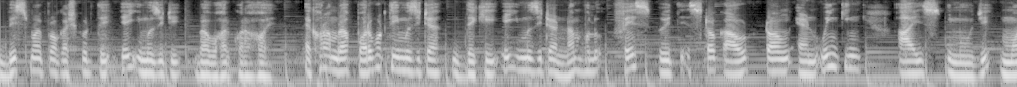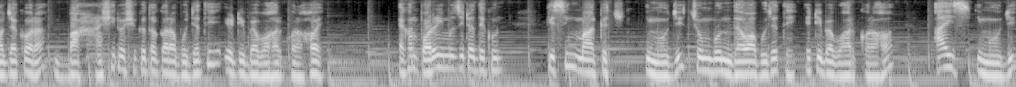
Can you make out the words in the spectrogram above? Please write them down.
বিস্ময় প্রকাশ করতে এই ইমোজিটি ব্যবহার করা হয়। এখন আমরা পরবর্তী ইমোজিটা দেখি। এই ইমোজিটার নাম হলো face with stuck out, tongue and winking eyes emoji. মজা করা বা হাসি রসিকতা করা বোঝাতে এটি ব্যবহার করা হয়। এখন পরের ইমোজিটা দেখুন। কিসিং মার্কে ইমোজি, চুম্বন দেওয়া বোঝাতে এটি ব্যবহার করা হয়। আইস ইমোজি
